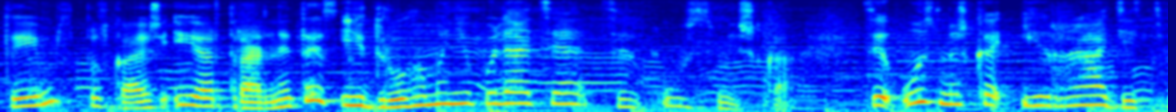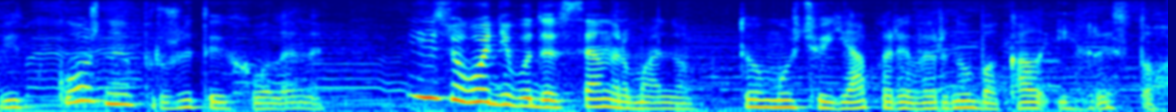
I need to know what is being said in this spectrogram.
тим спускаєш і артральний тиск. І друга маніпуляція це усмішка. Це усмішка і радість від кожної прожитої хвилини. І сьогодні буде все нормально, тому що я переверну бокал ігристого.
